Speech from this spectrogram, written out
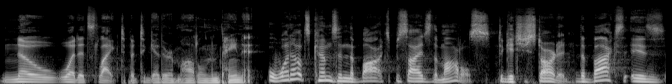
know what it's like to put together a model and paint it. What else comes in the box besides the models to get you started? The box is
